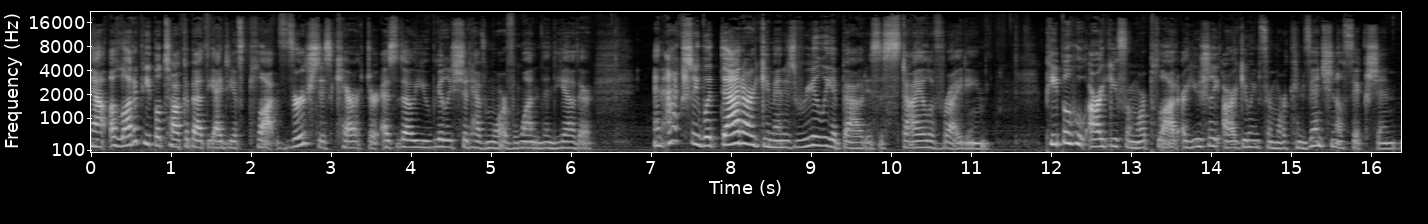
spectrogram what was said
Now, a lot of people talk about the idea of plot versus character as though you really should have more of one than the other. And actually, what that argument is really about is the style of writing. People who argue for more plot are usually arguing for more conventional fiction,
